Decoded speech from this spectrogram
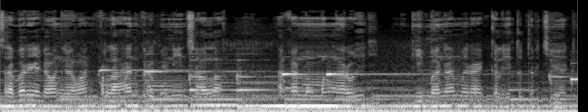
Sabar ya kawan-kawan, perlahan grup ini insya Allah akan mempengaruhi gimana miracle itu terjadi.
